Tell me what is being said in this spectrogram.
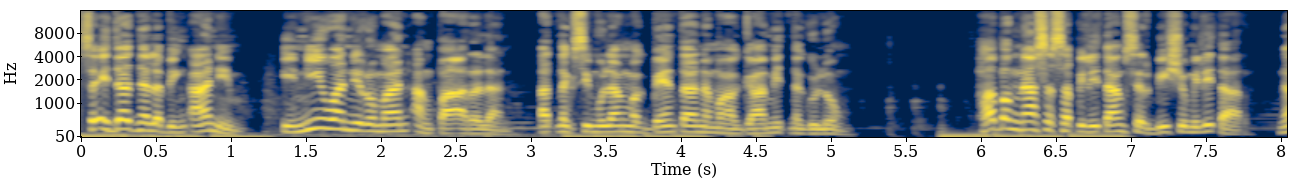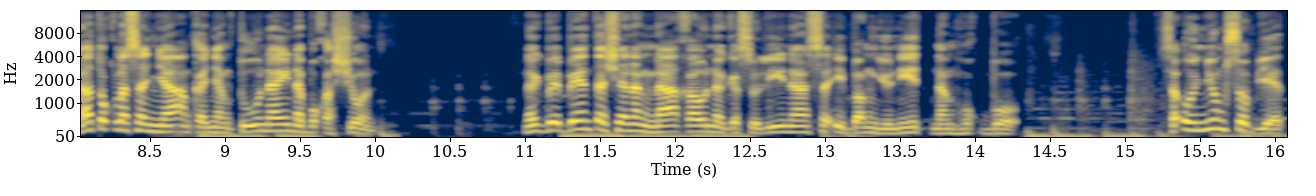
Sa edad na labing anim, iniwan ni Roman ang paaralan at nagsimulang magbenta ng mga gamit na gulong. Habang nasa sapilitang serbisyo militar, natuklasan niya ang kanyang tunay na bokasyon. Nagbebenta siya ng nakaw na gasolina sa ibang unit ng hukbo. Sa Unyong Sobyet,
